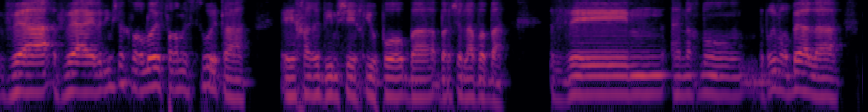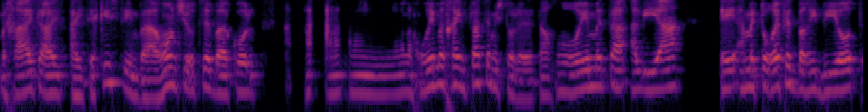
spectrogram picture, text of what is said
וה, והילדים שלי כבר לא יפרנסו את החרדים שיחיו פה בשלב הבא. ואנחנו מדברים הרבה על המחאה ההייטקיסטים וההון שיוצא והכל, אנחנו רואים איך האינפלציה משתוללת, אנחנו רואים את העלייה אה, המטורפת בריביות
